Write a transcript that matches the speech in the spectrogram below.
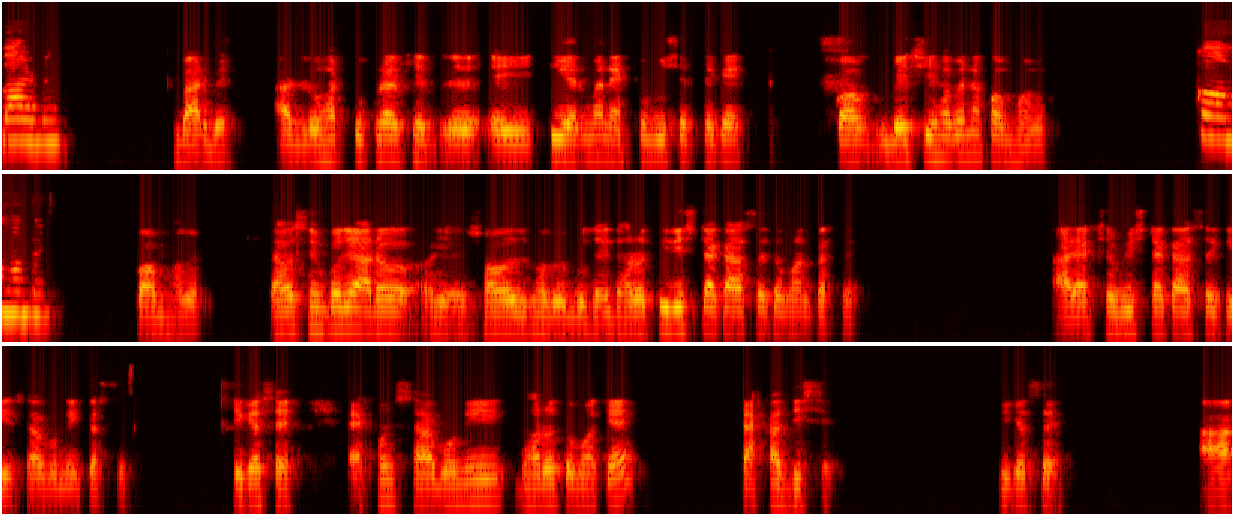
বাড়বে। বাড়বে। আর লোহার টুকরার ক্ষেত্রে এই টি এর মান একশো বিশের থেকে কম বেশি হবে না কম হবে? কম হবে। কম হবে। তাহলে সিম্পলি আরও সহজ ভাবে বুঝাই। ধরো তিরিশ টাকা আছে তোমার কাছে। আর একশো বিশ টাকা আছে কি? শ্রাবণীর কাছে। ঠিক আছে? এখন শ্রাবণী ধরো তোমাকে টাকা দিছে। ঠিক আছে? আর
